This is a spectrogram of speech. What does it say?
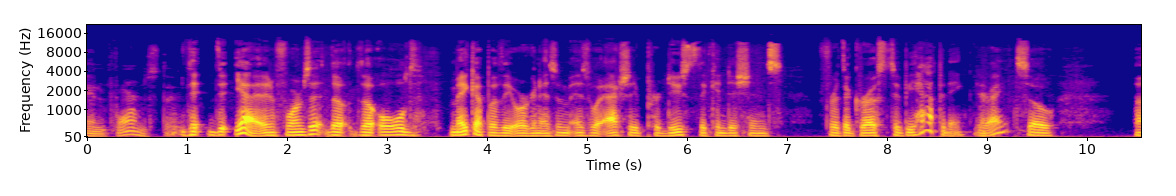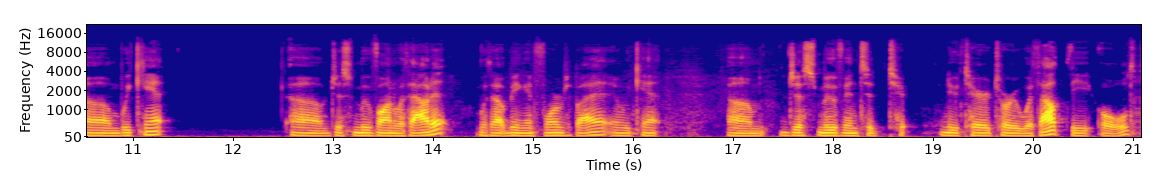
informs the, yeah it informs it the the old makeup of the organism is what actually produced the conditions for the growth to be happening yeah. right so um, we can't um, just move on without it without being informed by it and we can't um, just move into ter- new territory without the old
